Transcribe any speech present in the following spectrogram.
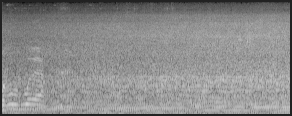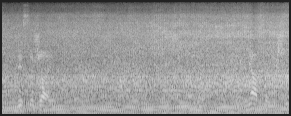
Привет. Десь сужаю. М'ясо лише.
